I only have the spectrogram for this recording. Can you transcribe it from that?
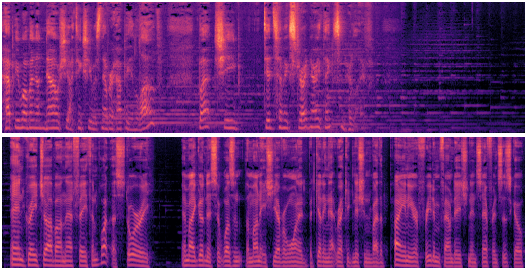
Happy woman? No, she. I think she was never happy in love, but she did some extraordinary things in her life. And great job on that, Faith. And what a story. And my goodness, it wasn't the money she ever wanted, but getting that recognition by the Pioneer Freedom Foundation in San Francisco,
